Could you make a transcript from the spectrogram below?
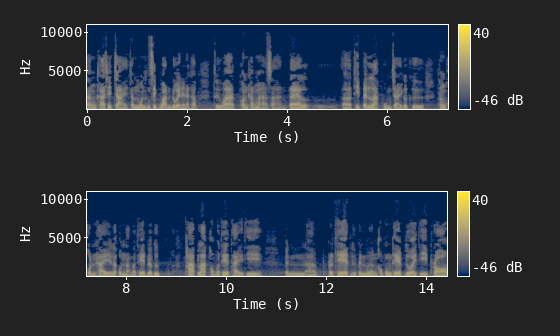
ทั้งค่าใช้จ่ายจำนวนถึง 10 วันด้วยเนี่ยนะครับ ถือว่าค่อนข้างมหาศาล แต่เอ่อที่เป็นหลักภูมิใจก็คือทั้งคนไทยและคนต่างประเทศก็คือภาพลักษณ์ของประเทศไทยที่เป็นอ่าประเทศหรือเป็นเมืองของกรุงเทพด้วยที่พร้อม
